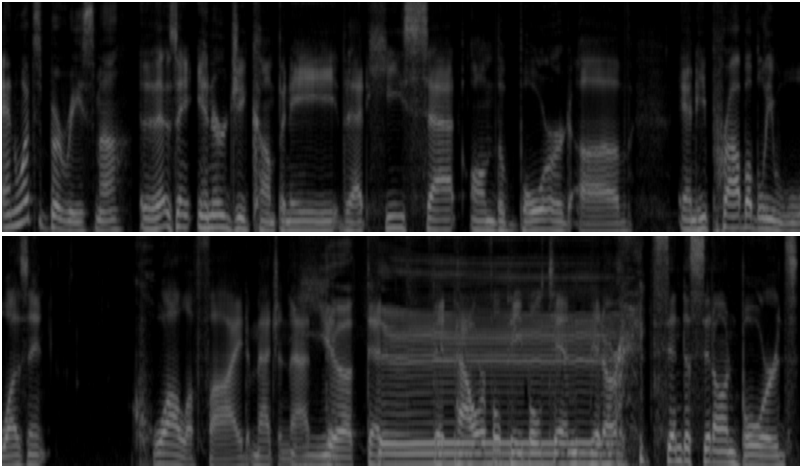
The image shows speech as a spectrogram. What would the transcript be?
And what's Burisma? There's an energy company that he sat on the board of, and he probably wasn't qualified. Imagine that. You that, that, that powerful people tend that are tend to sit on boards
